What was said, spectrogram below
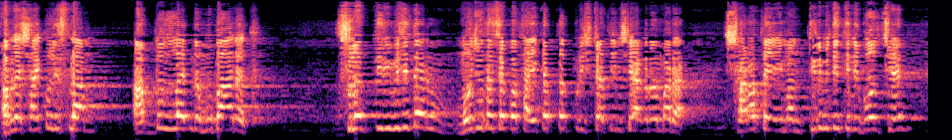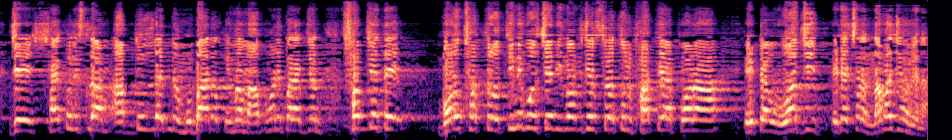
আমাদের শাইকুল ইসলাম আবদুল্লাহ মুবারক, সুনান তিরমিজিদের মজুদ আছে কথা, একাত্তর পৃষ্ঠা তিনশো এগারো মারা সারাতে ইমাম তিরমিজি তিনি বলছেন যে শাইকুল ইসলাম আবদুল্লাহ মুবারক ইমাম আবু হানিফার একজন সবচেয়ে বড় ছাত্র। তিনি বলছেন, ইমাম সুরাতুল ফাতিহা পড়া, এটা ওয়াজিব, এটা ছাড়া নামাজ হবে না।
